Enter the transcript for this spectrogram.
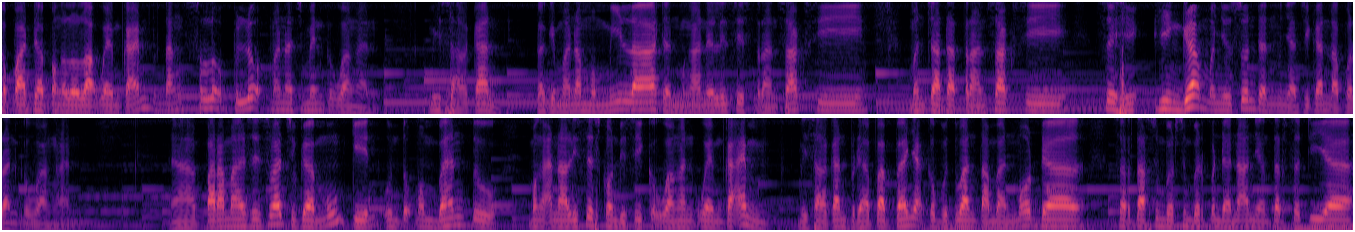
kepada pengelola UMKM tentang seluk-beluk manajemen keuangan. Misalkan, bagaimana memilah dan menganalisis transaksi, mencatat transaksi, sehingga menyusun dan menyajikan laporan keuangan. Nah, para mahasiswa juga mungkin untuk membantu menganalisis kondisi keuangan UMKM Misalkan berapa banyak kebutuhan tambahan modal serta sumber-sumber pendanaan yang tersedia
